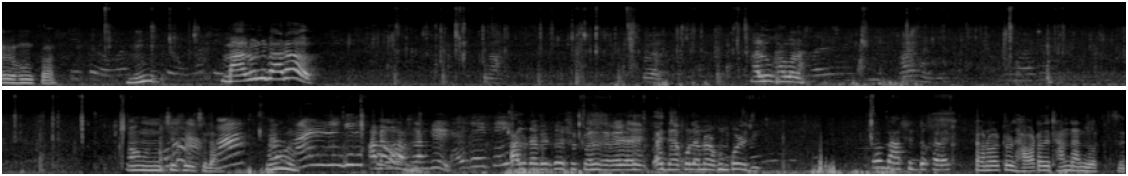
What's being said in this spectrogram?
এরকম কর হুম মালু নি বারো আলু খাব না আমি নিচে খেয়েছিলাম। আমি ভাবছিলাম কি আলুটা বের করে দেখা করলে আমরা ওরকম করে দিই মা সিদ্ধ খাবে। এখন একটু হাওয়াটাতে ঠান্ডা ঠান্ডা লাগছে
